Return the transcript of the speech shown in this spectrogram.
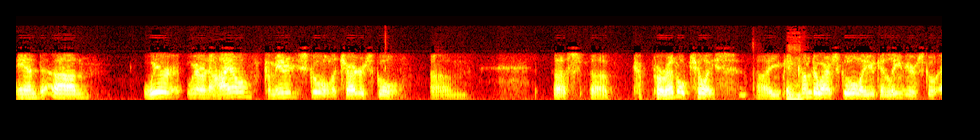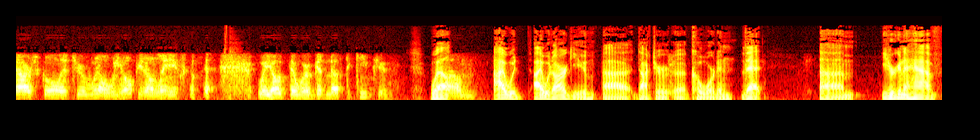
and um, we're we're an Ohio community school, a charter school. Um, uh, uh, parental choice. Uh, you can mm. come to our school, or you can leave your school, our school, at your will. We hope you don't leave. we hope that we're good enough to keep you. Well, um, I would I would argue, uh, Doctor uh, that um, you're going to have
